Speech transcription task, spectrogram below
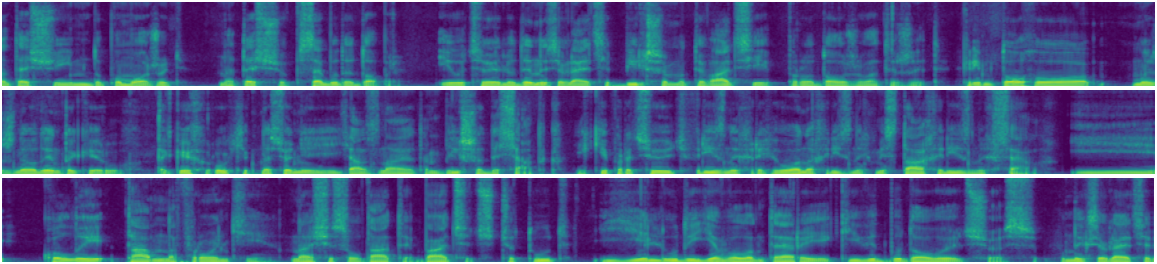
на те, що їм допоможуть, на те, що все буде добре. І у цієї людини з'являється більше мотивації продовжувати жити. Крім того, ми ж не один такий рух. Таких рухів на сьогодні я знаю там більше десятка, які працюють в різних регіонах, різних містах, різних селах. І коли там на фронті наші солдати бачать, що тут є люди, є волонтери, які відбудовують щось, у них з'являється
